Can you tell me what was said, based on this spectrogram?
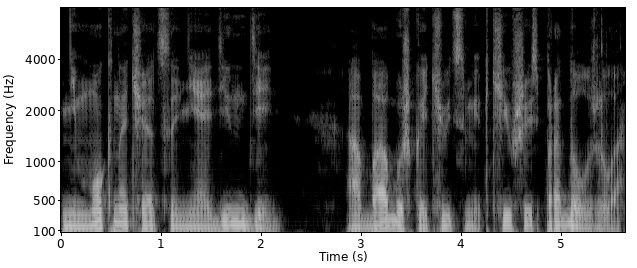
не мог начаться ни один день. А бабушка, чуть смягчившись, продолжила.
